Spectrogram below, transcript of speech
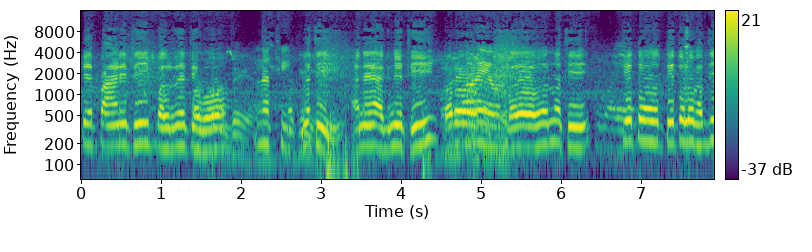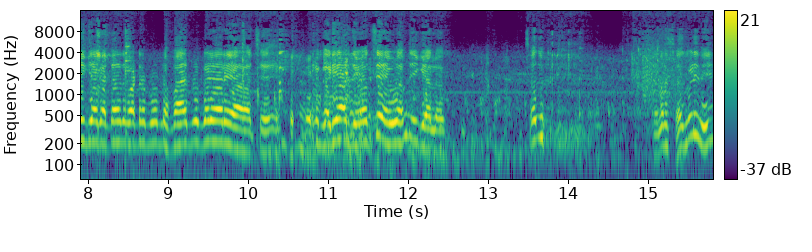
કે પાણીથી પલરે તેવો નથી. નથી. અને અગ્નિથી થી. એવો નથી. તે તો તે તો લોકો સમજી ગયા કે અત્યારે વોટરપ્રૂફ ફાયરપ્રૂફ ઘડિયાળ આવે છે. એટલે ઘડિયાળ જેવો છે એવું સમજી ગયા લોકો. તમારે સમજણી ને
